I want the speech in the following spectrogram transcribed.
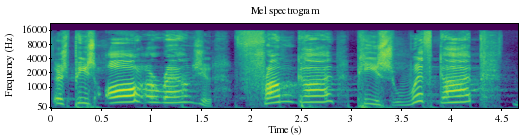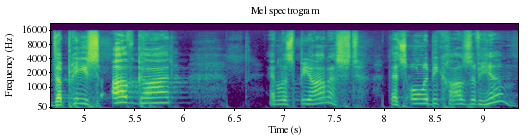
there's peace all around you. From God, peace with God, the peace of God. And let's be honest, that's only because of Him.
